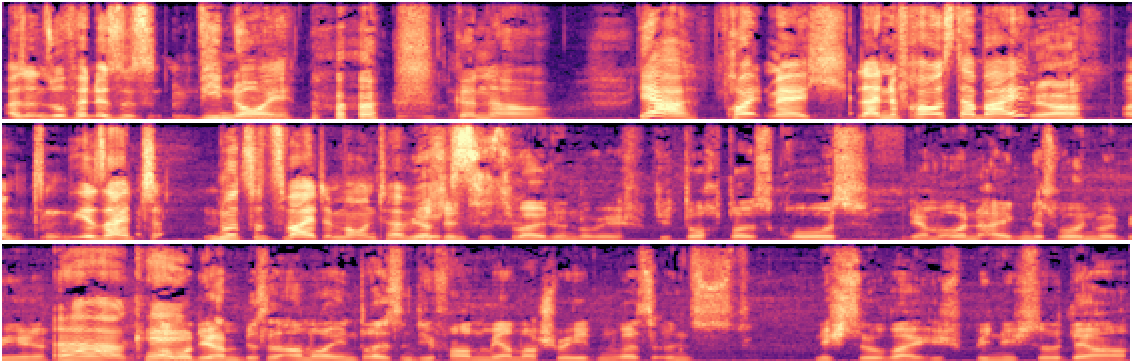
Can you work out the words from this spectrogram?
Also insofern ist es wie neu. genau. Ja, freut mich. Deine Frau ist dabei Ja, und ihr seid nur zu zweit immer wir unterwegs. sind zu zweit unterwegs. Die Tochter ist groß, die haben auch ein eigenes Wohnmobil. ah, okay. Aber die haben ein bisschen andere Interessen, die fahren mehr nach Schweden, was uns nicht so, weil ich bin nicht so der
